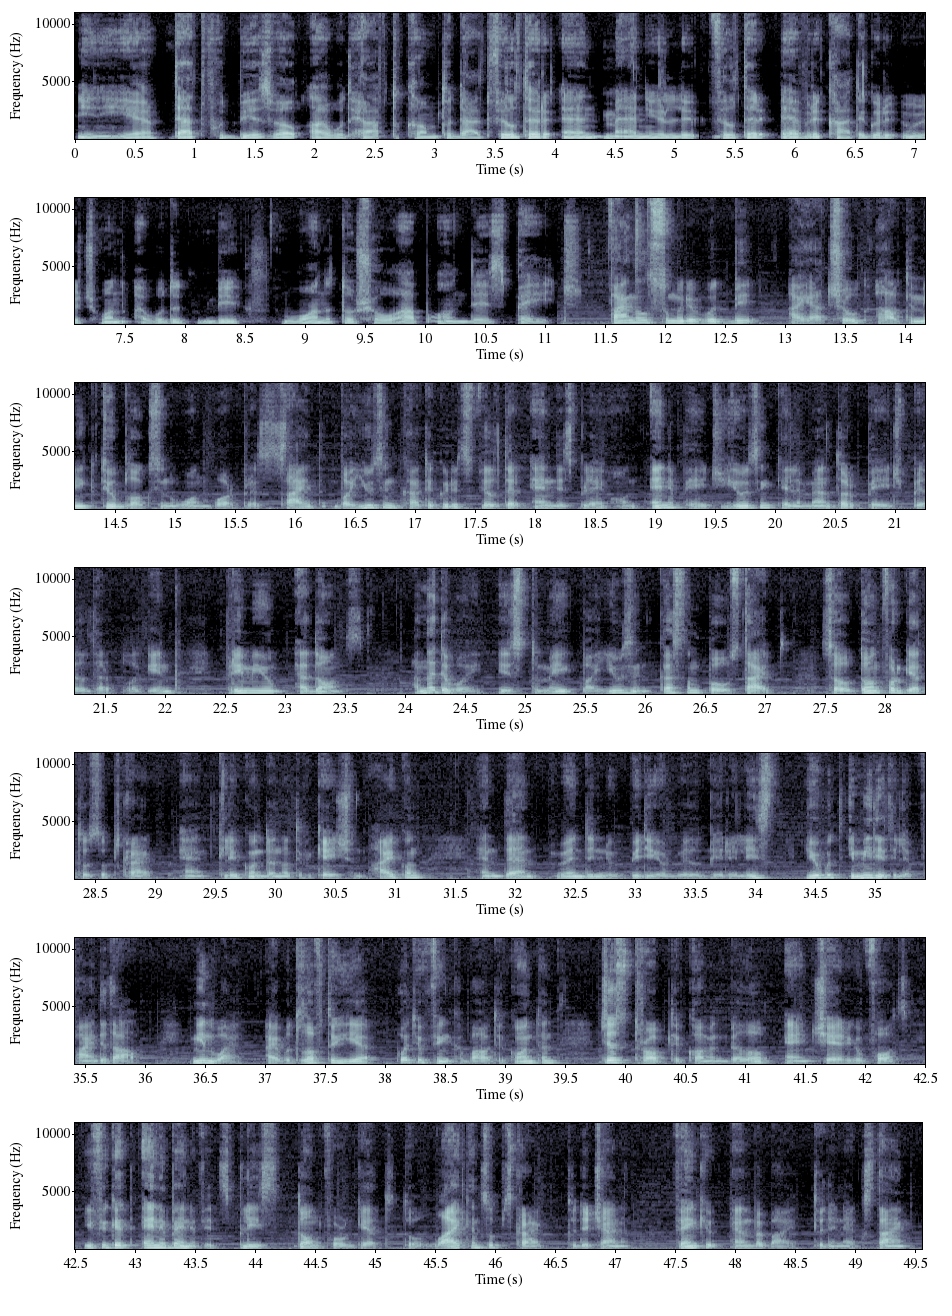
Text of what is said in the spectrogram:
in here. That would be as well i would have to come to that filter and manually filter every category which one i would be wanted to show up on this page. Final summary would be I had showed how to make two blocks in one WordPress site by using categories filter and display on any page using Elementor Page Builder plugin premium add-ons. Another way is to make by using custom post types so don't forget to subscribe and click on the notification icon and then when the new video will be released, you would immediately find it out. Meanwhile, I would love to hear what you think about the content. Just drop the comment below and share your thoughts. If you get any benefits, please don't forget to like and subscribe to the channel. Thank you and bye bye to the next time.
